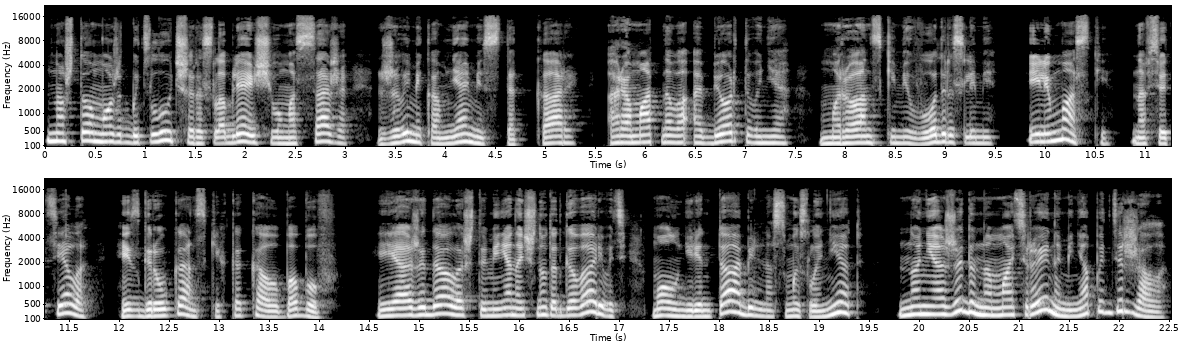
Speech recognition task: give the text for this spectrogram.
но что может быть лучше расслабляющего массажа живыми камнями стаккары, ароматного обертывания маруанскими водорослями или маски на все тело из гарауканских какао-бобов? Я ожидала, что меня начнут отговаривать, мол, нерентабельно, смысла нет, но неожиданно мать Рейна меня поддержала.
